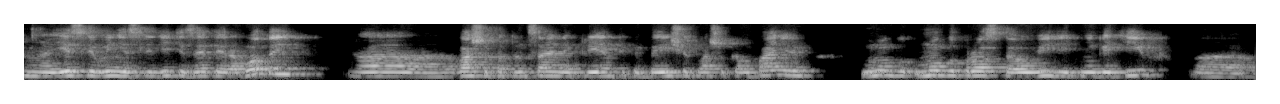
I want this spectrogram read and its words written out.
если вы не следите за этой работой, а, ваши потенциальные клиенты, когда ищут вашу компанию, могут, просто увидеть негатив а,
